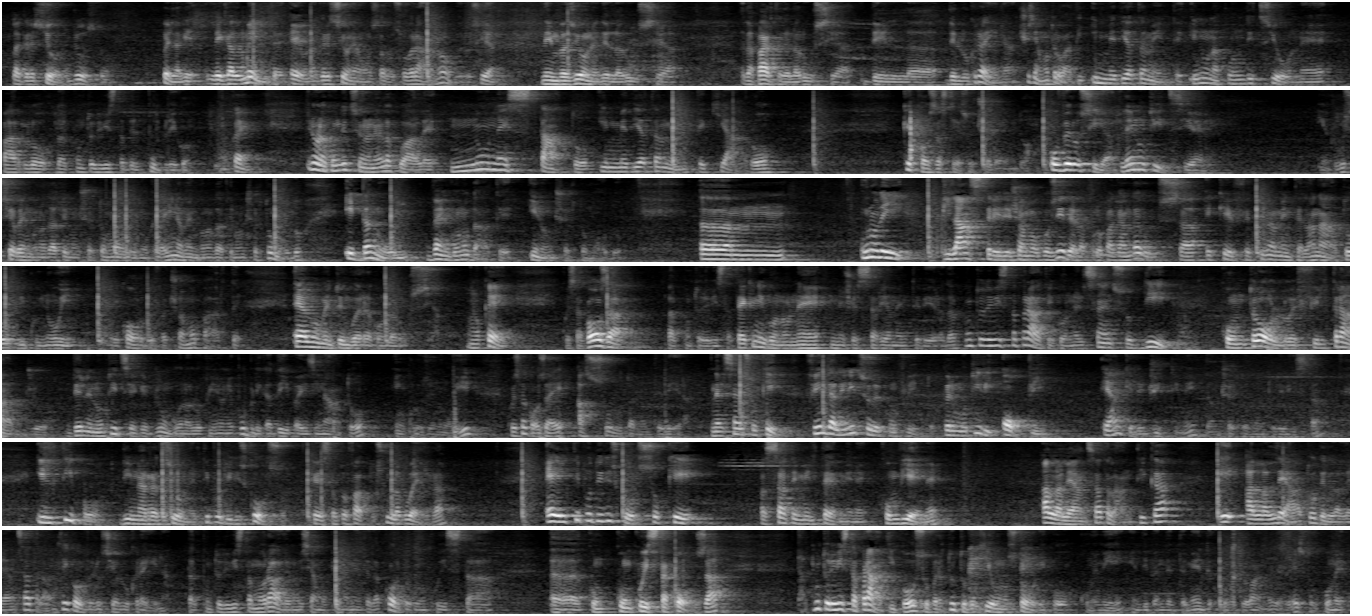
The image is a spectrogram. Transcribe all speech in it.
l'aggressione, giusto? Quella che legalmente è un'aggressione a uno Stato sovrano, ovvero sia l'invasione della Russia da parte della Russia del, dell'Ucraina, ci siamo trovati immediatamente in una condizione, parlo dal punto di vista del pubblico, okay? in una condizione nella quale non è stato immediatamente chiaro che cosa stia succedendo. Ovvero sia, le notizie in Russia vengono date in un certo modo, in Ucraina vengono date in un certo modo e da noi vengono date in un certo modo. Um, uno dei pilastri, diciamo così, della propaganda russa è che effettivamente la Nato, di cui noi, ricordo, facciamo parte, è al momento in guerra con la Russia. Okay? Questa cosa dal punto di vista tecnico non è necessariamente vera, dal punto di vista pratico, nel senso di controllo e filtraggio delle notizie che giungono all'opinione pubblica dei paesi NATO, inclusi noi, questa cosa è assolutamente vera. Nel senso che fin dall'inizio del conflitto, per motivi ovvi e anche legittimi da un certo punto di vista, il tipo di narrazione, il tipo di discorso che è stato fatto sulla guerra è il tipo di discorso che, passatemi il termine, conviene all'Alleanza Atlantica e all'alleato dell'Alleanza Atlantica, ovvero sia l'Ucraina. Dal punto di vista morale noi siamo pienamente d'accordo con questa, eh, con, con questa cosa, dal punto di vista pratico, soprattutto per chi è uno storico come me, indipendentemente, come Giovanni del resto, come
